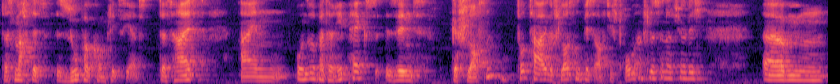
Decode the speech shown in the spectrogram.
das macht es super kompliziert. Das heißt, ein, unsere Batteriepacks sind geschlossen, total geschlossen, bis auf die Stromanschlüsse natürlich. Ähm,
